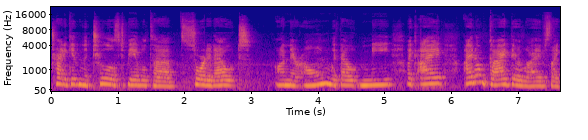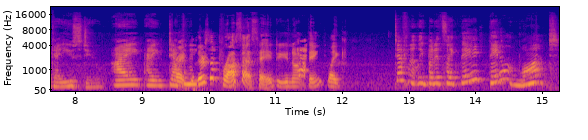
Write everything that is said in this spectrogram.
try to give them the tools to be able to sort it out on their own without me like i i don't guide their lives like i used to i i Right. Definitely there's a process. Hey, do you not think? Like, definitely but it's like they they don't want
